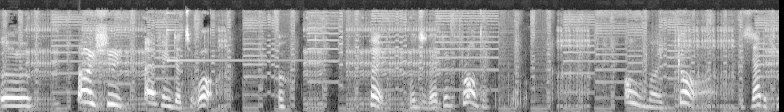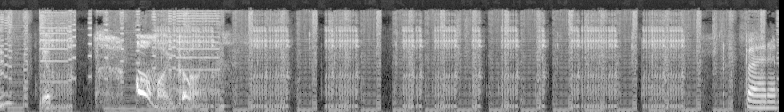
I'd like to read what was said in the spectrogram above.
Uh, I see. I think that's a rock. Oh. Hey, what's that in front of you? Oh my god. Is that a human? Yep. Oh my god. And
